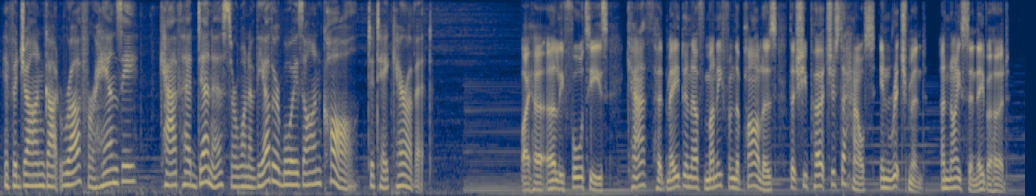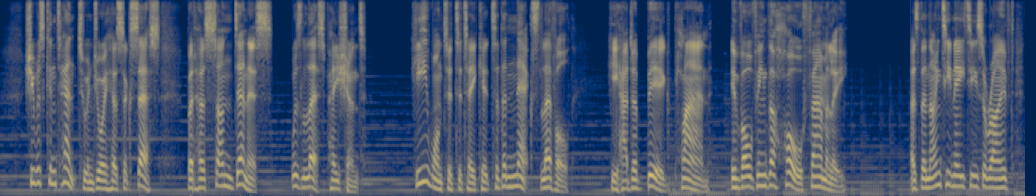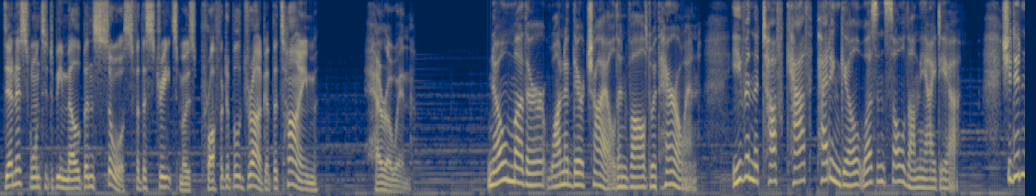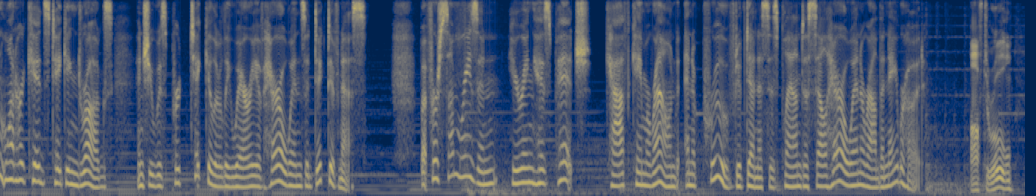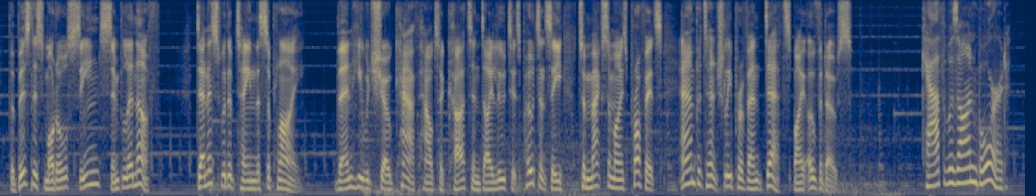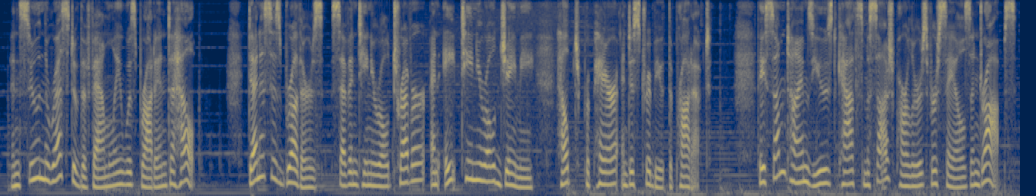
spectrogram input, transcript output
If a John got rough or handsy, Kath had Dennis or one of the other boys on call to take care of it. By her early 40s, Kath had made enough money from the parlors that she purchased a house in Richmond, a nicer neighborhood. She was content to enjoy her success, but her son Dennis was less patient. He wanted to take it to the next level. He had a big plan involving the whole family. As the 1980s arrived, Dennis wanted to be Melbourne's source for the street's most profitable drug at the time heroin. No mother wanted their child involved with heroin. Even the tough Kath Pettingill wasn't sold on the idea. She didn't want her kids taking drugs, and she was particularly wary of heroin's addictiveness. But for some reason, hearing his pitch, Kath came around and approved of Dennis's plan to sell heroin around the neighborhood. After all, the business model seemed simple enough. Dennis would obtain the supply. Then he would show Kath how to cut and dilute its potency to maximize profits and potentially prevent deaths by overdose. Kath was on board, and soon the rest of the family was brought in to help. Dennis's brothers, 17 year old Trevor and 18 year old Jamie, helped prepare and distribute the product. They sometimes used Kath's massage parlors for sales and drops.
